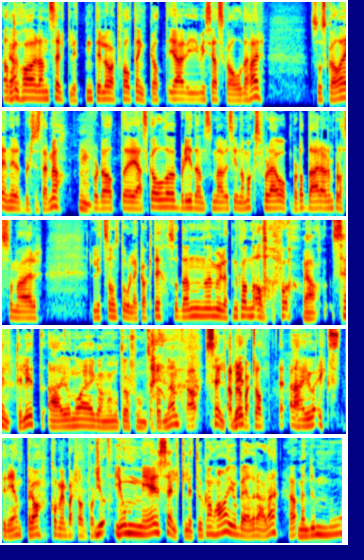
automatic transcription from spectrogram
At Ja. du har den selvtilliten til å i hvert fall tenke at jeg, hvis jeg skal det her, så skal jeg inn i Red Bull-systemet, ja. Mm. For at eh, jeg skal bli den som er ved siden av Max, for det er åpenbart at der er det en plass som er litt sånn storlekaktig. Så den muligheten kan alle få. Ja, selvtillit er jo Nå er jeg i gang med motivasjonspodden igjen. Ja. Ja, bra, Selvtillit er jo ekstremt bra. Kom igjen, Bertrand. Jo, Fortsett. jo mer selvtillit du kan ha, jo bedre er det. Ja. Men du må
